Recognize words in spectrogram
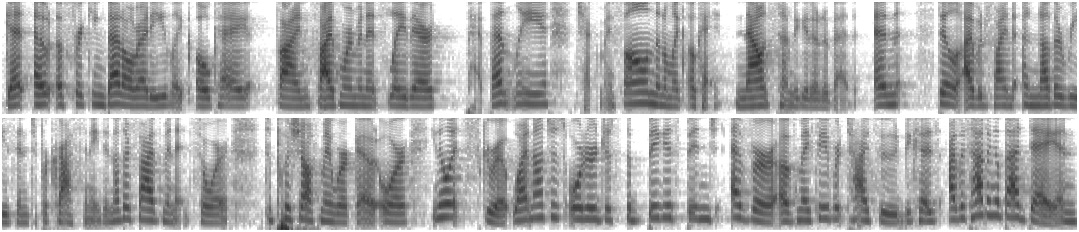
get out of freaking bed already. Like, okay, fine, five more minutes, lay there, Pat Bentley, check my phone. Then I'm like, okay, now it's time to get out of bed. And still, I would find another reason to procrastinate, another five minutes, or to push off my workout, or you know what, screw it. Why not just order just the biggest binge ever of my favorite Thai food because I was having a bad day and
